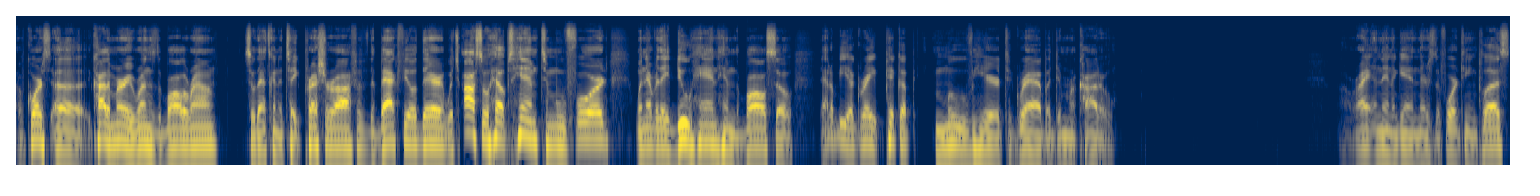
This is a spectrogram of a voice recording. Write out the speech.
of course, uh, Kyler Murray runs the ball around. So that's going to take pressure off of the backfield there, which also helps him to move forward whenever they do hand him the ball. So that'll be a great pickup move here to grab a Demercado. All right. And then again, there's the 14 plus.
